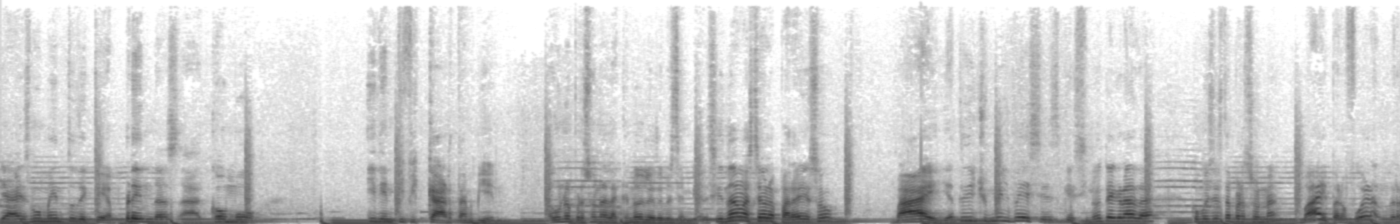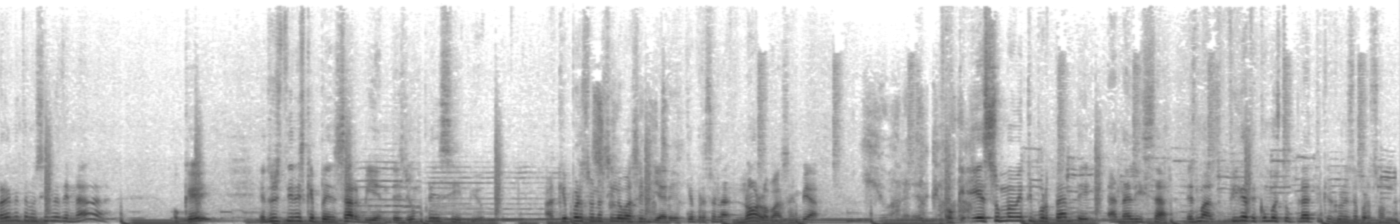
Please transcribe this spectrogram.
ya es momento de que aprendas a cómo identificar también a una persona a la que no le debes enviar. Si nada más te habla para eso, bye. Ya te he dicho mil veces que si no te agrada cómo es esta persona, bye, para afuera. Realmente no sirve de nada. ¿Ok? Entonces tienes que pensar bien desde un principio a qué persona sí lo vas a enviar y a qué persona no lo vas a enviar. Ok, es sumamente importante analizar. Es más, fíjate cómo es tu plática con esa persona.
